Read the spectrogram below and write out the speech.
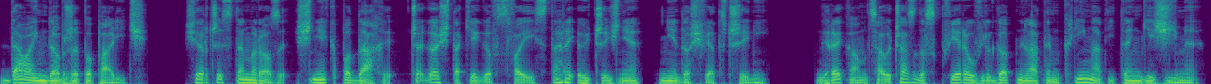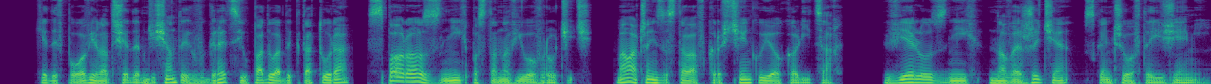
dała im dobrze popalić. Sierczyste mrozy, śnieg po dachy, czegoś takiego w swojej starej ojczyźnie nie doświadczyli. Grekom cały czas doskwierał wilgotny latem klimat i tęgie zimy. Kiedy w połowie lat 70. w Grecji upadła dyktatura, sporo z nich postanowiło wrócić. Mała część została w Krościenku i okolicach. Wielu z nich nowe życie skończyło w tej ziemi.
